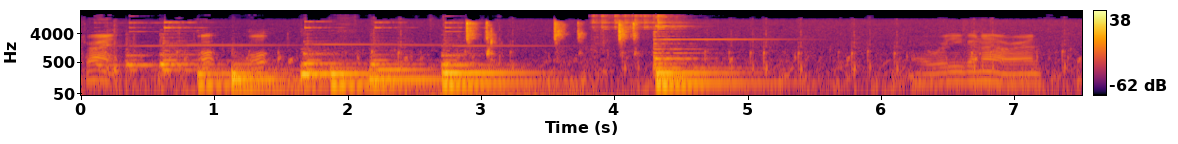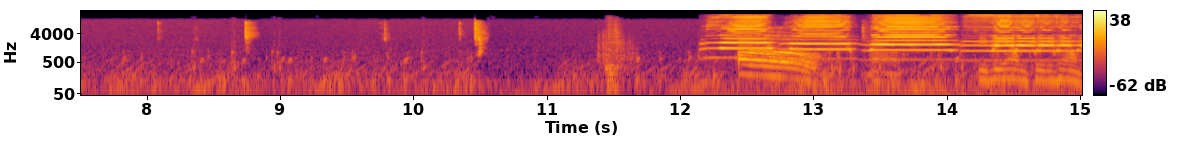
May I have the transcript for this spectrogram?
Try where are you going now, Ryan? Oh. TP home, TP home.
